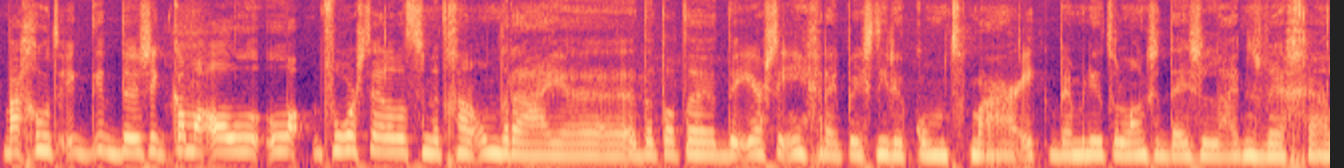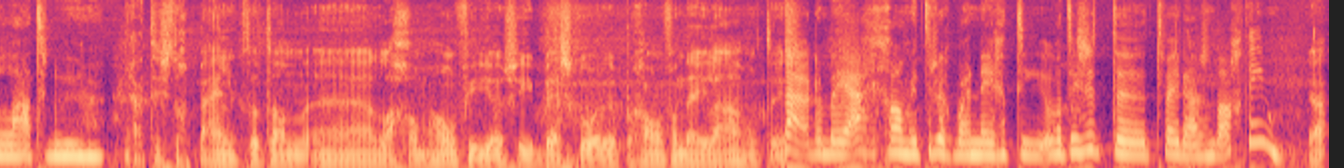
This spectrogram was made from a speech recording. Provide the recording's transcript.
Maar goed, ik, dus ik kan me al voorstellen dat ze het gaan omdraaien. Dat dat de, de eerste ingreep is die er komt. Maar ik ben benieuwd hoe lang ze deze leidensweg eh, laten duren. Ja, het is toch pijnlijk dat dan eh Lachen om Home video's die best scoren het programma van de hele avond is. Nou, dan ben je eigenlijk gewoon weer terug bij 19, wat is het, eh, 2018? Ja.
